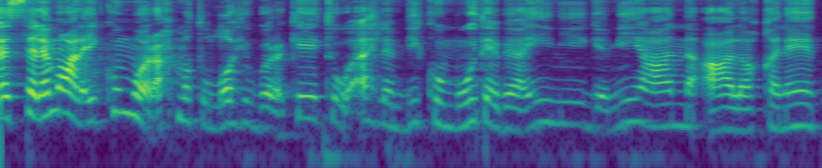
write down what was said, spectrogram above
السلام عليكم ورحمة الله وبركاته. وأهلا بكم متابعيني جميعا على قناة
